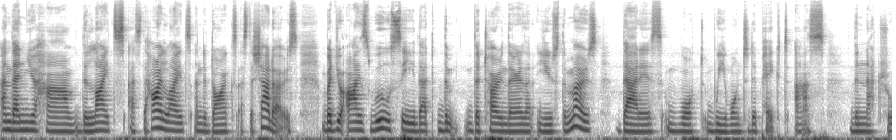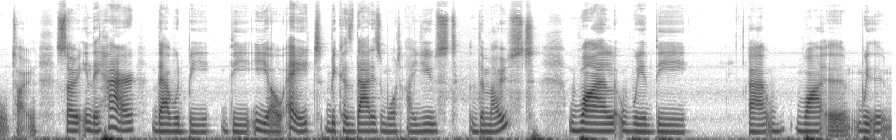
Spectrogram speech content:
and then you have the lights as the highlights and the darks as the shadows but your eyes will see that the the tone there that used the most that is what we want to depict as the natural tone. So in the hair, that would be the E08 because that is what I used the most. While with the uh, uh, with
